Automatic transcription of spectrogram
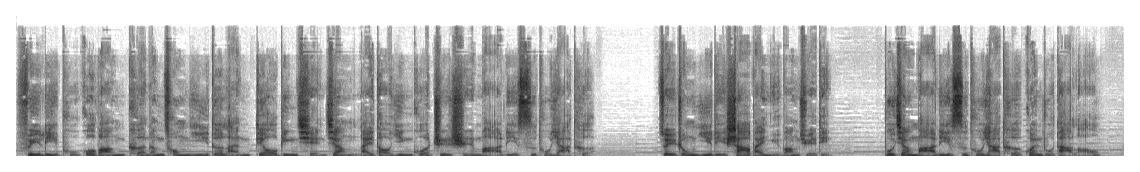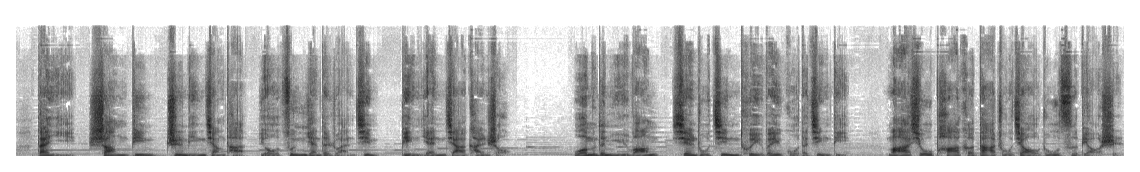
菲利普国王可能从尼德兰调兵遣将来到英国支持玛丽·斯图亚特。最终，伊丽莎白女王决定不将玛丽·斯图亚特关入大牢，但以上宾之名将他有尊严的软禁，并严加看守。我们的女王陷入进退维谷的境地。马修·帕克大主教如此表示。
